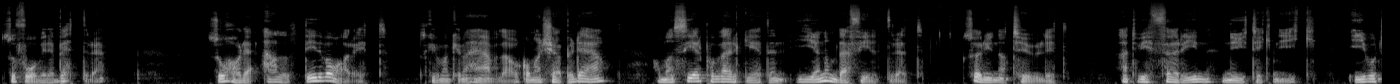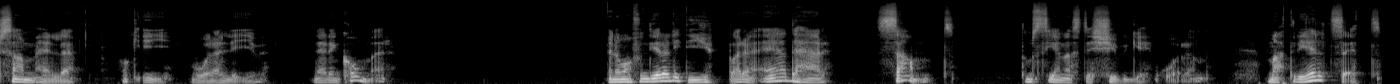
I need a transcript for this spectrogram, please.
så får vi det bättre. Så har det alltid varit, skulle man kunna hävda. Och om man köper det, om man ser på verkligheten genom det filtret, så är det ju naturligt att vi för in ny teknik i vårt samhälle och i våra liv när den kommer. Men om man funderar lite djupare, är det här sant de senaste 20 åren? Materiellt sett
